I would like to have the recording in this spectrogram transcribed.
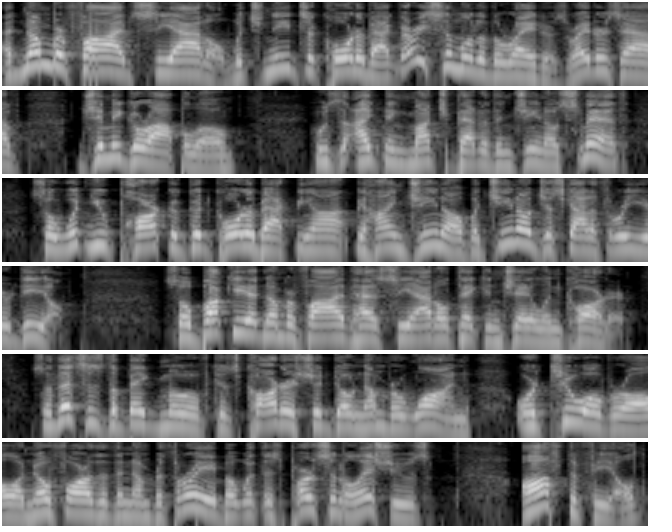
At number five, Seattle, which needs a quarterback, very similar to the Raiders. Raiders have Jimmy Garoppolo, who's, I think, much better than Geno Smith. So wouldn't you park a good quarterback beyond, behind Geno? But Geno just got a three year deal. So Bucky at number five has Seattle taking Jalen Carter. So this is the big move because Carter should go number one or two overall or no farther than number three. But with his personal issues off the field,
